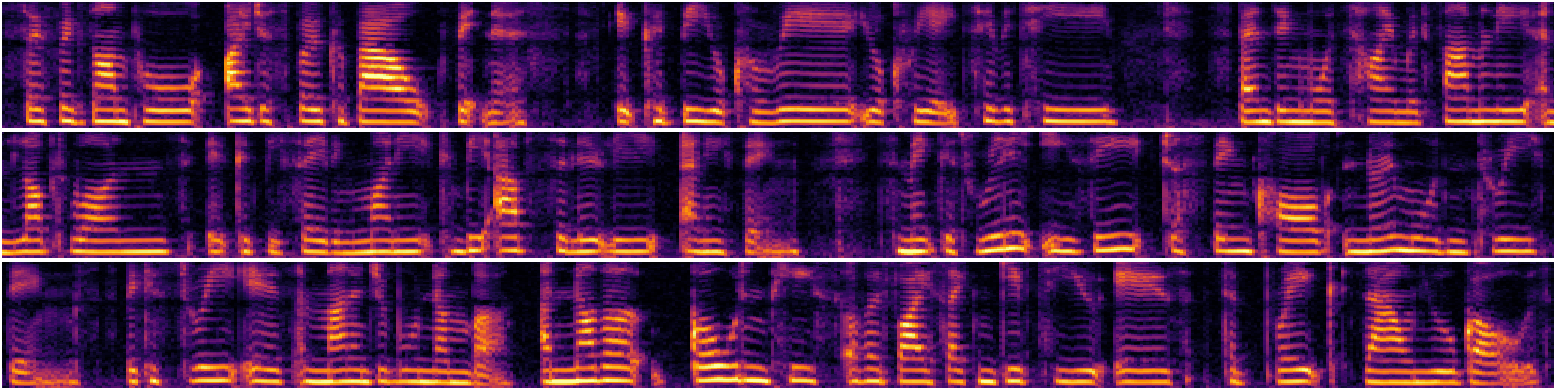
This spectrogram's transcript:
So, for example, I just spoke about fitness, it could be your career, your creativity, spending more time with family and loved ones, it could be saving money, it can be absolutely anything. To make this really easy, just think of no more than three things because three is a manageable number. Another golden piece of advice I can give to you is to break down your goals.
